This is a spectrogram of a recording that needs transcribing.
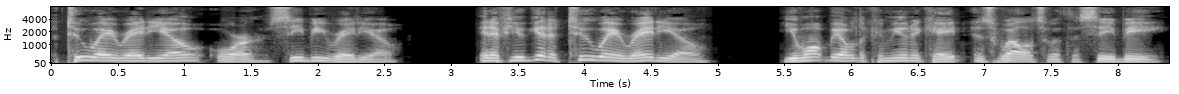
a two way radio or CB radio. And if you get a two way radio, you won't be able to communicate as well as with the CB.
